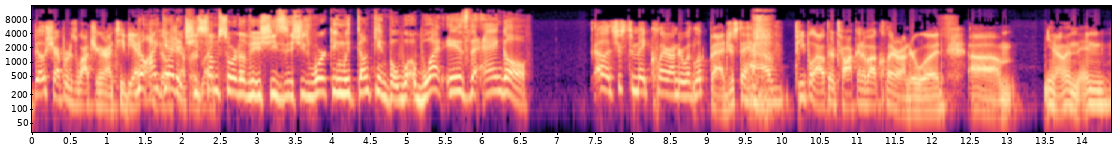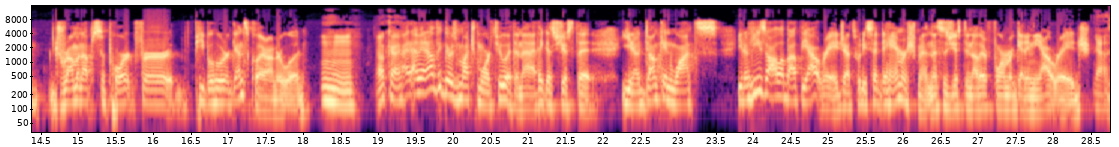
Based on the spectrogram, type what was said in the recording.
Bill Shepherd is watching her on TV. I no, I get it. she's like, some sort of she's she's working with Duncan, but what what is the angle? Oh, it's just to make Claire Underwood look bad, just to have people out there talking about Claire Underwood. Um, you know, and, and drumming up support for people who are against Claire Underwood. Mm-hmm. Okay. I, I, mean, I don't think there's much more to it than that. I think it's just that, you know, Duncan wants, you know, he's all about the outrage. That's what he said to Hammerschmidt. And this is just another form of getting the outrage. Yeah.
